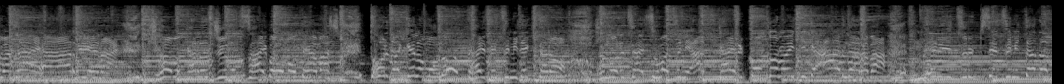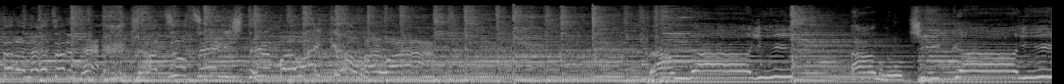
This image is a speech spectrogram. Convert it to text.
はないありえない今日も体中の細胞を持て余しどれだけのものを大切にできたの己さえ粗末に扱える心意気があるならば目に映る季節にただただ流されて夏をせいにしてる場合かお前は甘いあの近い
